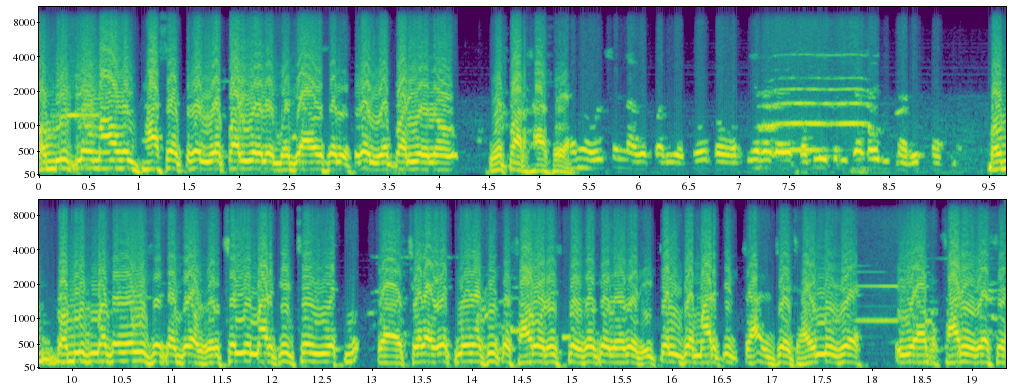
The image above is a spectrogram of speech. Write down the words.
પબ્લિક નો માહોલ થશે તો જ વેપારીઓને મજા આવશે ને તો જ વેપારીઓનો વેપાર થશે. હોલસેલ ના વેપારીઓ તો અત્યારે પબ્લિક રીતે કઈ રીતના રિસ્પોન્સ પબ્લિકમાં તો એવું છે કે જે હોલસેલની માર્કેટ છે એ એક, છેલ્લા એક મહિનાથી તો સારો રિસ્પોન્સ હતો ને હવે રિટેલ જે માર્કેટ જે જાહેરની છે, એ સારી રહેશે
